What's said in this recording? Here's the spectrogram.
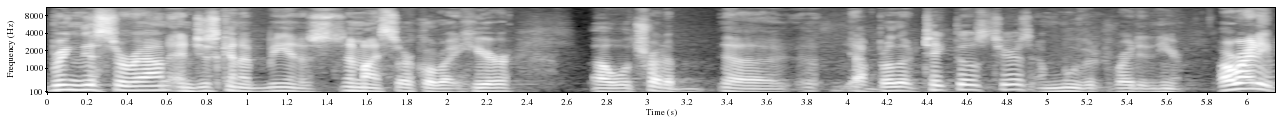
bring this around and just gonna be in a semicircle right here. Uh, we'll try to, uh, yeah, brother, take those chairs and move it right in here. All righty.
